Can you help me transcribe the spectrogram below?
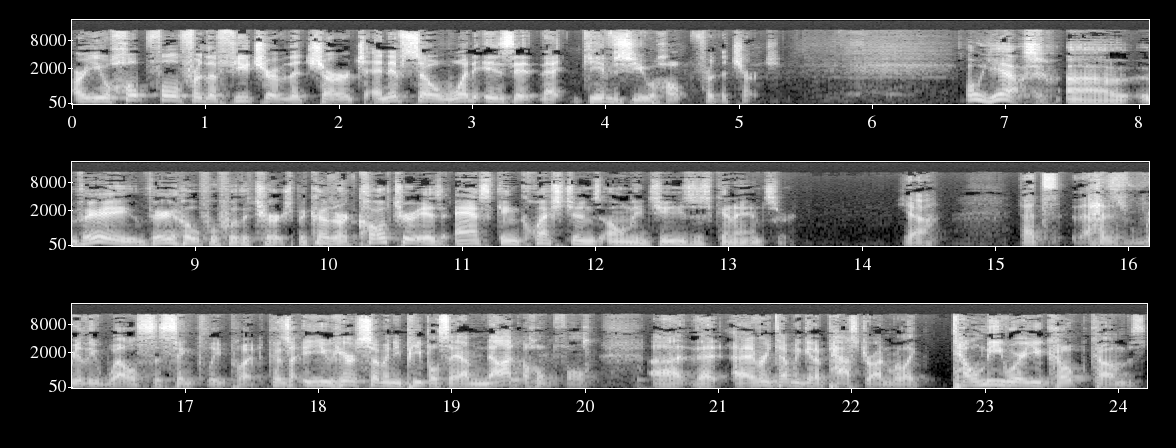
Are you hopeful for the future of the church? And if so, what is it that gives you hope for the church? Oh yes, uh, very very hopeful for the church because our culture is asking questions only Jesus can answer. Yeah. That's that's really well succinctly put because you hear so many people say I'm not hopeful uh, that every time we get a pastor on we're like tell me where you hope comes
